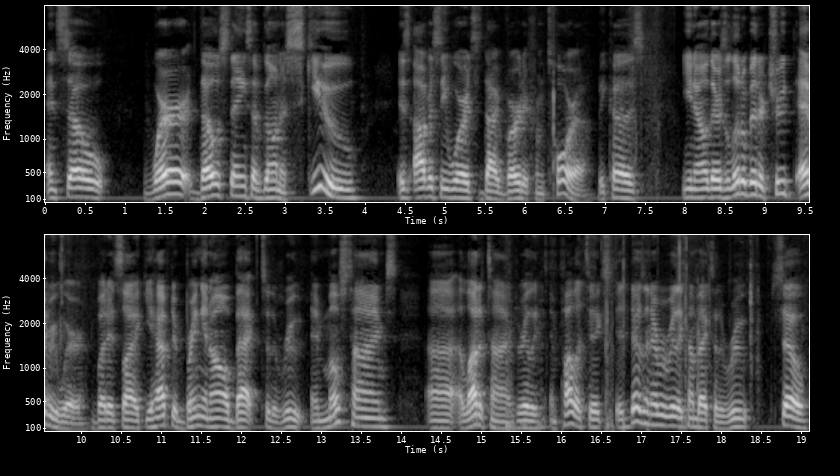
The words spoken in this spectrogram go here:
And so where those things have gone askew is obviously where it's diverted from Torah because you know there's a little bit of truth everywhere but it's like you have to bring it all back to the root and most times uh, a lot of times really in politics it doesn't ever really come back to the root so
